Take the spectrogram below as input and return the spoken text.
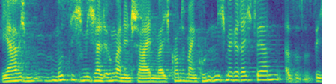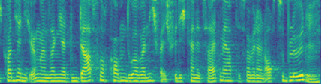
Ja, hab ich, musste ich mich halt irgendwann entscheiden, weil ich konnte meinen Kunden nicht mehr gerecht werden. Also ich konnte ja nicht irgendwann sagen, ja, du darfst noch kommen, du aber nicht, weil ich für dich keine Zeit mehr habe. Das war mir dann auch zu blöd. Mhm.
